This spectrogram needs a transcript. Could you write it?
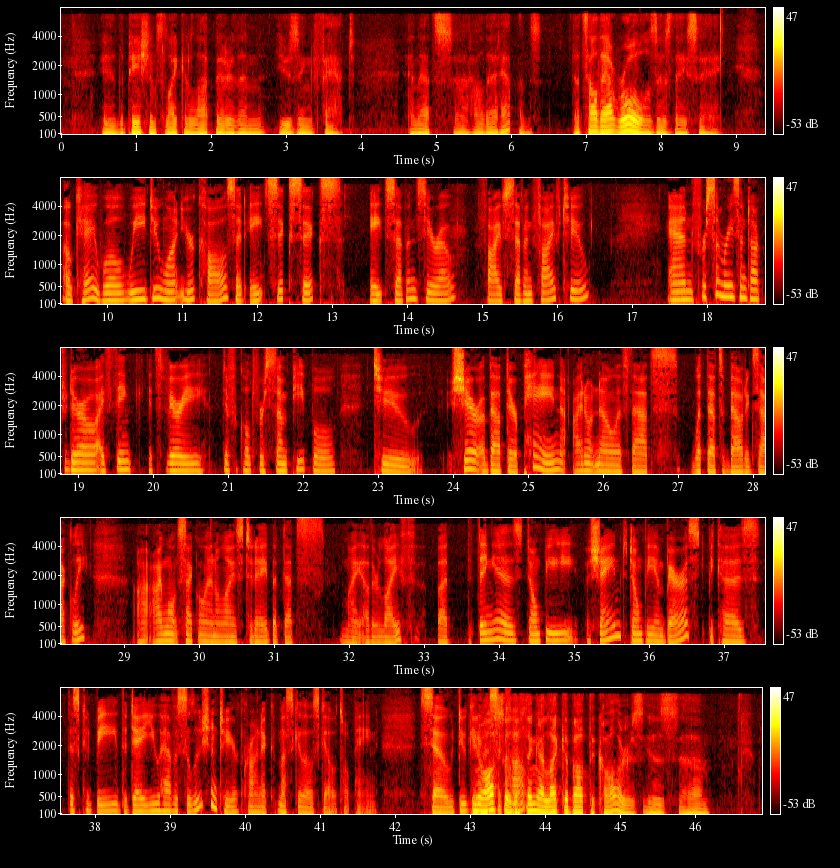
Uh, the patients like it a lot better than using fat. And that's uh, how that happens. that's how that rolls, as they say. Okay, well, we do want your calls at 866 870 5752. And for some reason, Dr. Darrow, I think it's very difficult for some people to share about their pain. I don't know if that's what that's about exactly. Uh, I won't psychoanalyze today, but that's my other life. But the thing is, don't be ashamed, don't be embarrassed, because this could be the day you have a solution to your chronic musculoskeletal pain. So do give you know, us also, the thing I like about the callers is um,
